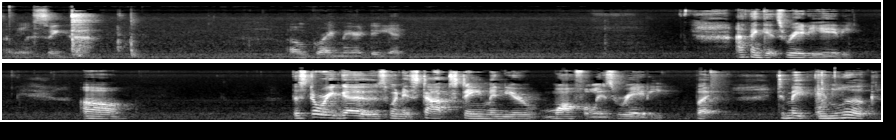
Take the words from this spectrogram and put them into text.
So let's see how old oh, gray mare did. I think it's ready, Eddie. Uh, the story goes when it stops steaming, your waffle is ready. But to me, and look,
